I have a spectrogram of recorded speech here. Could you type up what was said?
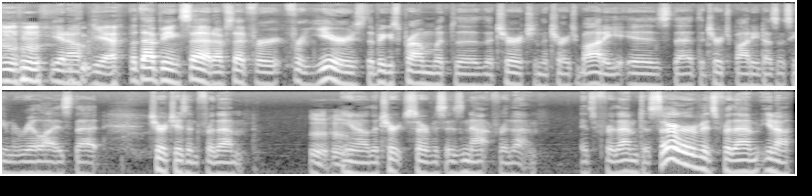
Mm-hmm. you know Yeah. but that being said i've said for for years the biggest problem with the the church and the church body is that the church body doesn't seem to realize that church isn't for them Mm-hmm. you know the church service is not for them it's for them to serve it's for them you know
